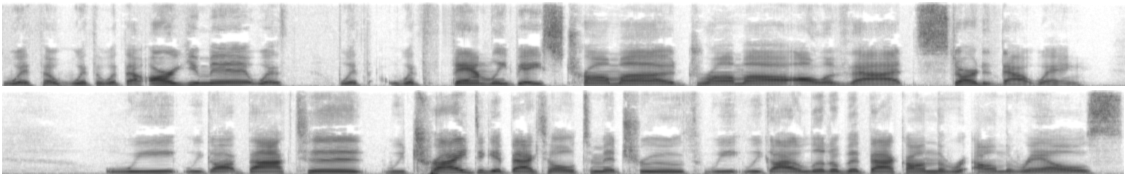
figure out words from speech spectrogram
with a with a, with an argument with with with family based trauma, drama, all of that started that way. We we got back to we tried to get back to ultimate truth. We we got a little bit back on the on the rails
